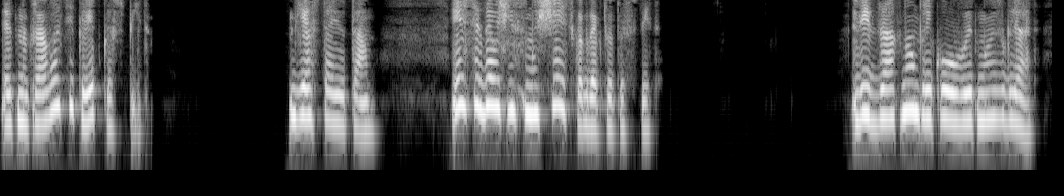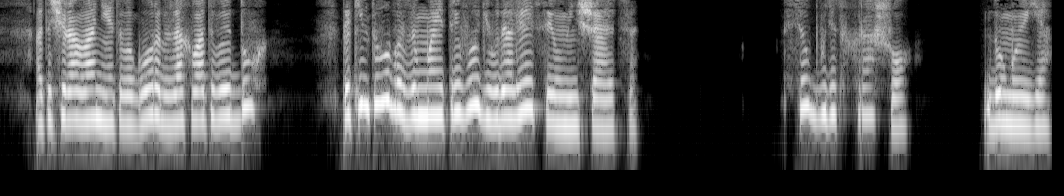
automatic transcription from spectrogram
Это на кровати крепко спит. Я стою там. Я всегда очень смущаюсь, когда кто-то спит. Вид за окном приковывает мой взгляд. От очарования этого города захватывает дух. Каким-то образом мои тревоги удаляются и уменьшаются. Все будет хорошо, думаю я.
